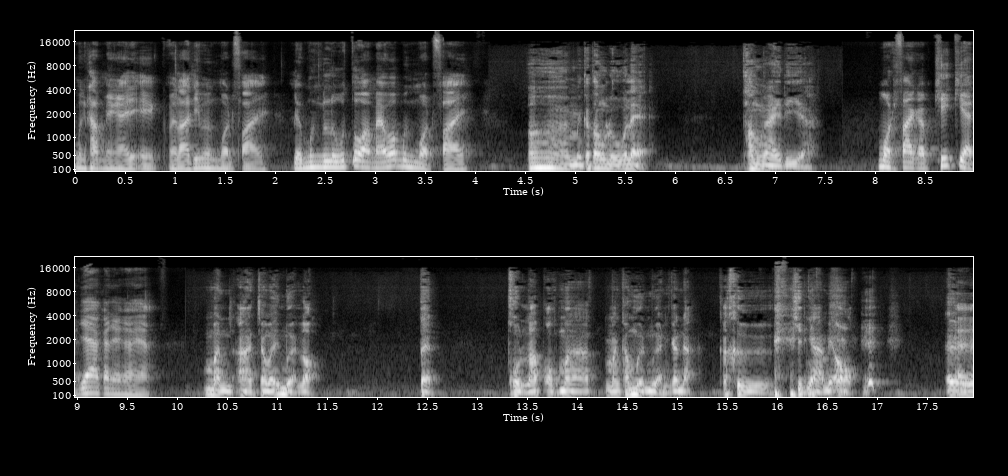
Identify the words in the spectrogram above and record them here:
มึงทำยังไงเอกเวลาที่มึงหมดไฟ หรือมึงรู้ตัวไหมว่ามึงหมดไฟ เออ มันก็ต้องรู้แหละทำไงดีอะหมดไฟกับขี้เกียจแยกกันยังไงอะมันอาจจะไม่เหมือนหรอก แต่ผลลัพธ์ออกมามันก็เหมือนเหมือนๆกันอะก็คือคิดงานไม่ออก เออ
